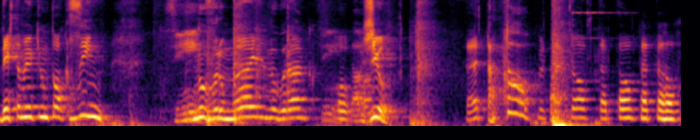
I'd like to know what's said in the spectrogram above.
Deste também aqui um toquezinho. Sim. No vermelho, no branco. Sim, Oh, dá uma- Gil! Está top, está top, está top, está top.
